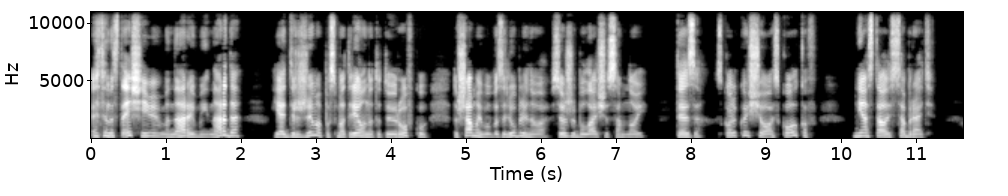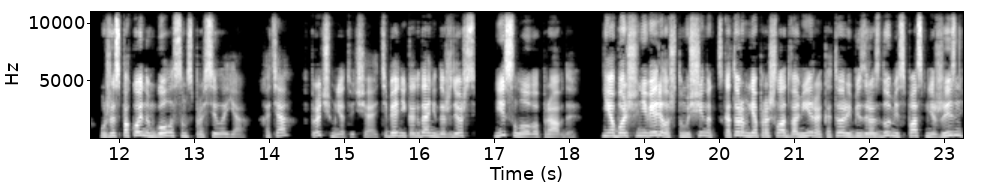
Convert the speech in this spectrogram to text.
Это настоящее имя Монара и Мейнарда?» Я одержимо посмотрела на татуировку. Душа моего возлюбленного все же была еще со мной. «Теза, сколько еще осколков мне осталось собрать?» Уже спокойным голосом спросила я. Хотя, впрочем, не отвечая, тебя никогда не дождешься ни слова правды. Я больше не верила, что мужчина, с которым я прошла два мира, который без раздумий спас мне жизнь,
